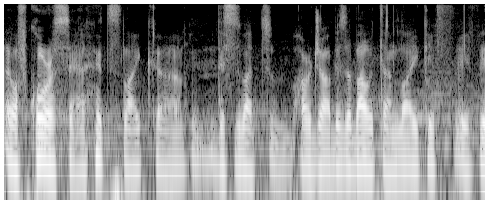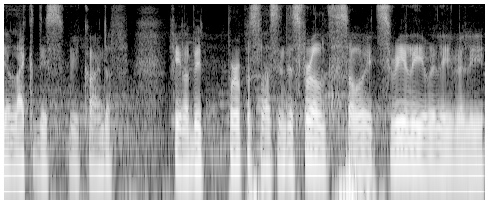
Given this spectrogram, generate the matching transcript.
Of course, yeah. It's like uh, this is what our job is about, and like if, if we lack this, we kind of feel a bit purposeless in this world. So it's really, really, really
